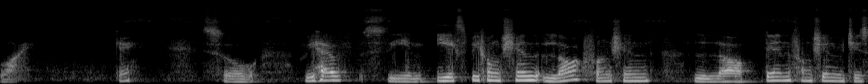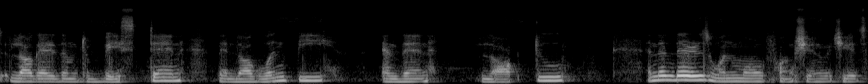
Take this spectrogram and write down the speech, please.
y okay? So we have seen exp function log function log 10 function which is logarithm to base 10 then log 1p and then log 2 and then there is one more function which is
